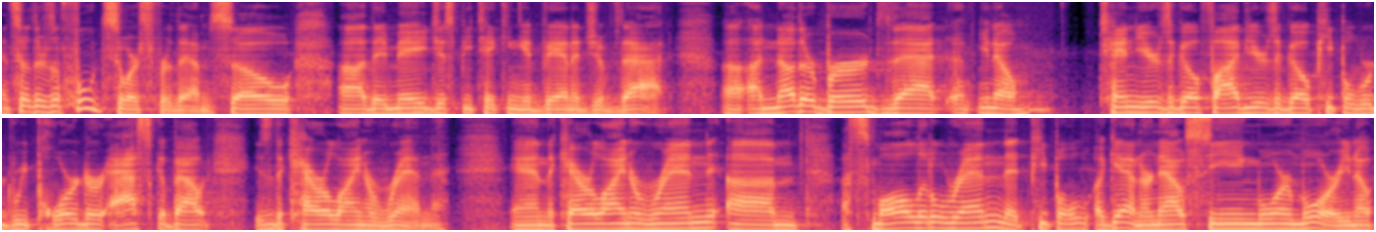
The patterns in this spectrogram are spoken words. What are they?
And so there's a food source for them. So uh, they may just be taking advantage of that. Uh, another bird that, uh, you know, 10 years ago, five years ago, people would report or ask about is the Carolina wren. And the Carolina wren, um, a small little wren that people, again, are now seeing more and more. You know,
